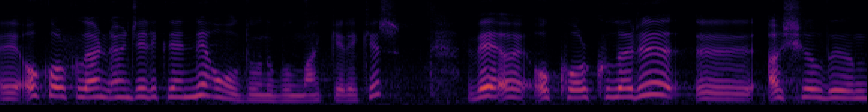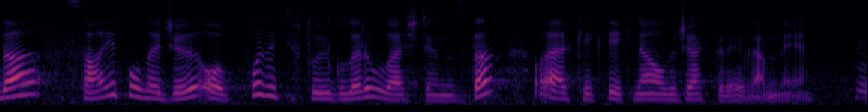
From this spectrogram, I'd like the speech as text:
E, o korkuların öncelikle ne olduğunu bulmak gerekir. Ve e, o korkuları e, aşıldığında sahip olacağı o pozitif duygulara ulaştığınızda o erkek de ikna olacaktır evlenmeye. Hmm,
